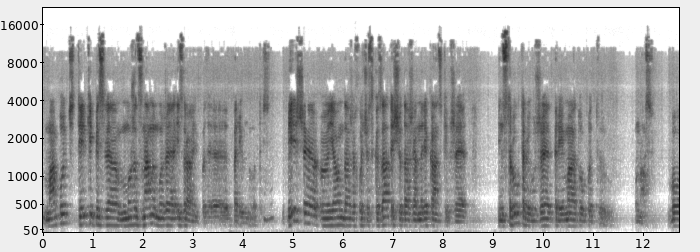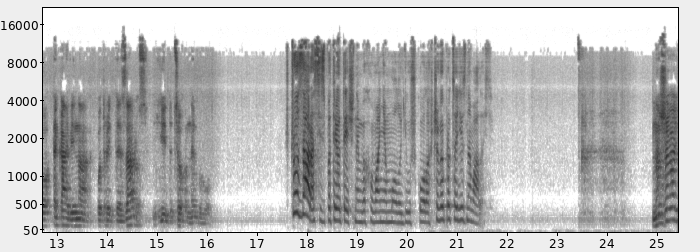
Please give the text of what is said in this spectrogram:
Мабуть, тільки після може з нами може Ізраїль буде порівнюватись. Більше е, я вам навіть хочу сказати, що навіть американські вже інструктори вже переймають опит у нас. Бо така війна, яка йде зараз, її до цього не було. Що зараз із патріотичним вихованням молоді у школах? Чи ви про це дізнавались? На жаль,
